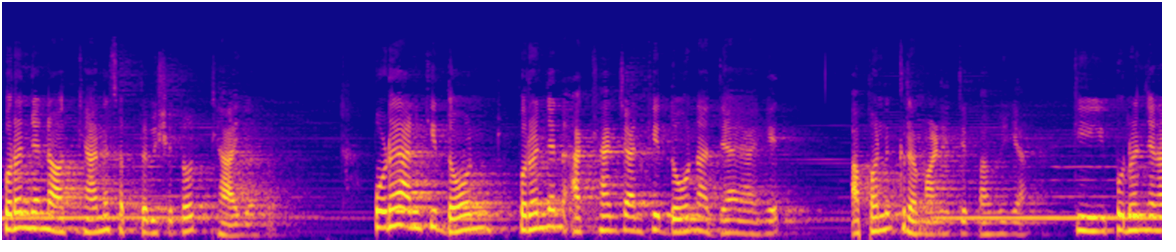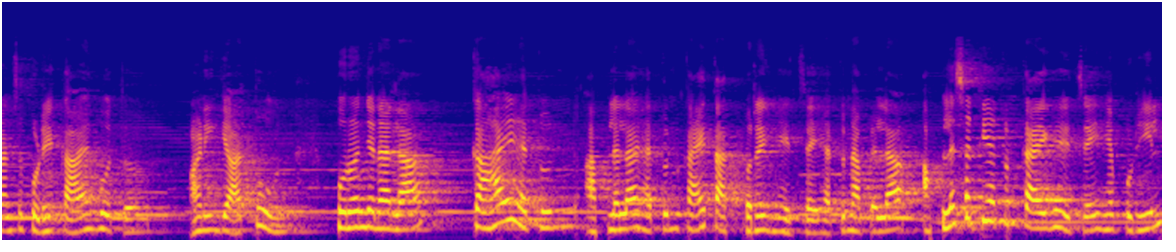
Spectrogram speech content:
पुरंजन आख्यान सप्तविशतोध्याय. पुढे आणखी दोन पुरंजन आख्यानचे आणखी दोन अध्याय आहेत. आपण क्रमाने ते पाहूया की पुरंजनाचं पुढे काय होतं आणि यातून पुरंजनाला काय ह्यातून आपल्याला ह्यातून काय तात्पर्य घ्यायचं आहे ह्यातून आपल्याला आपल्यासाठी ह्यातून काय घ्यायचं आहे हे पुढील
